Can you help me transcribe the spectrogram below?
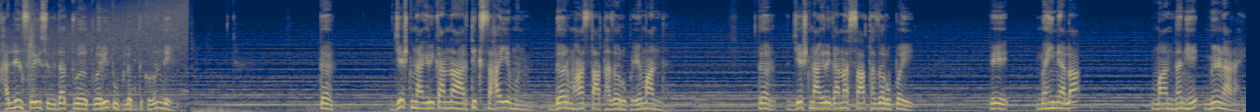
खालील सोयीसुविधा त्व त्वरित उपलब्ध करून देईल. तर ज्येष्ठ नागरिकांना आर्थिक सहाय्य म्हणून दरमहा सात हजार रुपये मानधन. तर ज्येष्ठ नागरिकांना सात हजार रुपये हे महिन्याला मानधन हे मिळणार आहे.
